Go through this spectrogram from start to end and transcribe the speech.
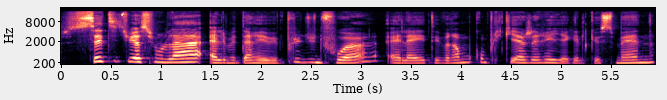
Cette situation-là, elle m'est arrivée plus d'une fois. Elle a été vraiment compliquée à gérer il y a quelques semaines.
